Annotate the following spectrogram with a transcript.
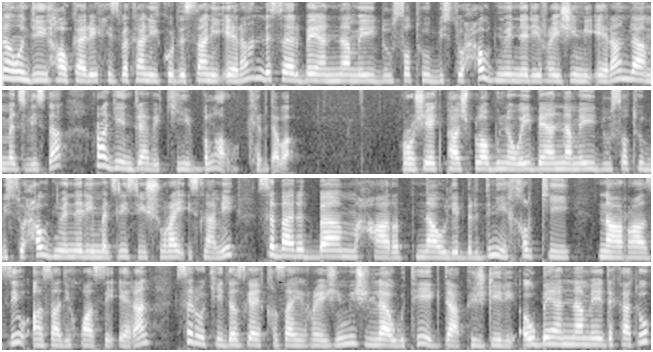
ناوەندی هاوکاری حیزبەکانی کوردستانی ئێران لەسەر بەیاننامەی دوو سەد و بیست و حەوت نوێنەری ڕێژیمی ئێران لە مەجلیسدا ڕاگەیەندراوێکی بڵاو کردەوە. ڕۆژێک پاش بڵاوبوونەوەی بەیاننامەی دوو سەد و بیست و حەوت نوێنەری مەجلیسی شوڕای ئیسلامی سەبارەت بە محاڕب ناولێبردنی خەڵکی ناڕازی و ئازادیخوازی ئێران، سەرۆکی دەزگای قەزایی ڕێژیمیش لە وتەیەکدا پشتگیری ئەو بەیاننامەیە دەکات و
